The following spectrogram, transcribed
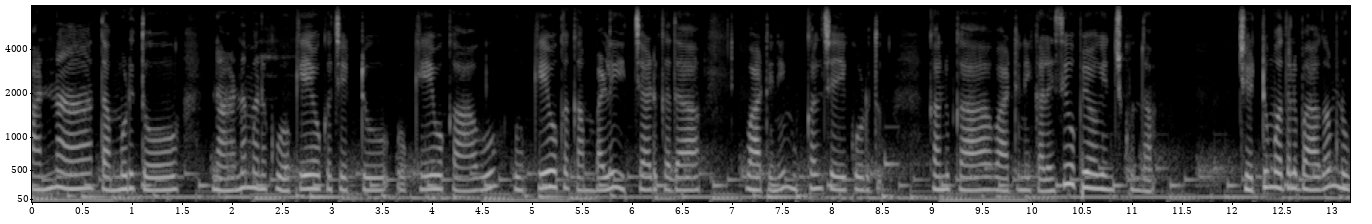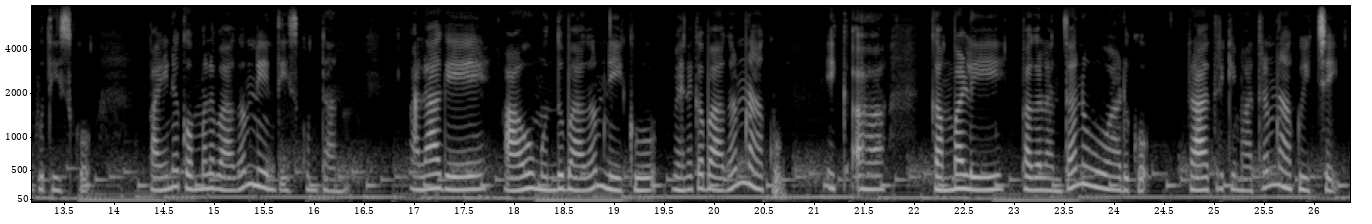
అన్న తమ్ముడితో నాన్న మనకు ఒకే ఒక చెట్టు ఒకే ఒక ఆవు ఒకే ఒక కంబళి ఇచ్చాడు కదా వాటిని ముక్కలు చేయకూడదు. కనుక వాటిని కలిసి ఉపయోగించుకుందాం. చెట్టు మొదలు భాగం నువ్వు తీసుకో పైన కొమ్మల భాగం నేను తీసుకుంటాను. అలాగే ఆవు ముందు భాగం నీకు వెనక భాగం నాకు. ఇక ఆ కంబళి పగలంతా నువ్వు వాడుకో. రాత్రికి మాత్రం నాకు ఇచ్చేయి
